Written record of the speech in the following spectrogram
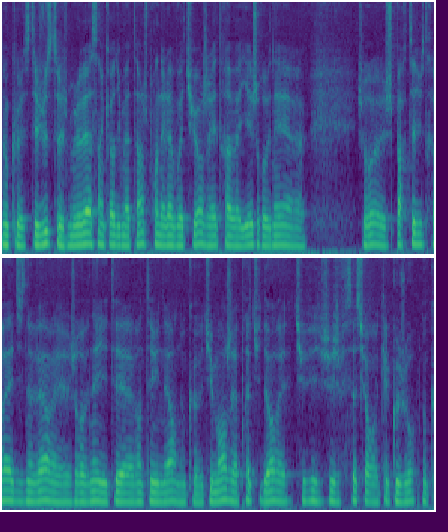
Donc euh, c'était juste, je me levais à 5h du matin, je prenais la voiture, j'allais travailler, je revenais, euh, je, partais du travail à 19h et je revenais, il était à 21h. Donc tu manges et après tu dors et tu, j'ai fait ça sur quelques jours. Donc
